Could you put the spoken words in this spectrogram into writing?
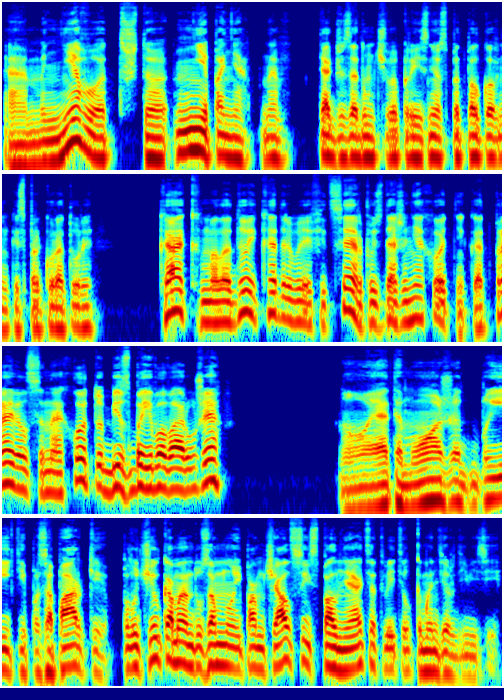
А мне вот что непонятно также задумчиво произнес подполковник из прокуратуры. Как молодой кадровый офицер, пусть даже не охотник, отправился на охоту без боевого оружия? Ну, это может быть и по запарке. Получил команду за мной и помчался исполнять, ответил командир дивизии.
